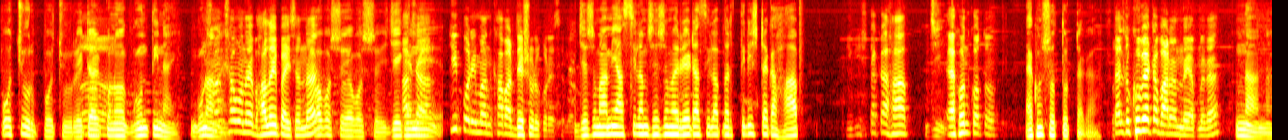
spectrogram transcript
প্রচুর প্রচুর। এটার কোনো গুনতি নাই গুণা নাই। মনে ভালোই পাইছেন না? অবশ্যই অবশ্যই। যেখানে আচ্ছা কি পরিমাণ খাবার দিয়ে শুরু করেছিলেন? যে সময় আমি আসছিলাম সে সময় রেট আসছিল আপনার তিরিশ টাকা হাফ তিরিশ টাকা হাফ জি। এখন কত? এখন সত্তর টাকা। তাহলে তো খুব একটা বাড়ান নাই আপনারা? না না।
